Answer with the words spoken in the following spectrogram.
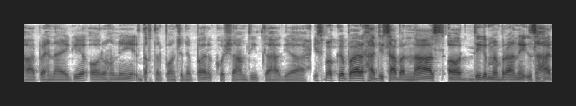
ہار پہنائے گئے اور انہیں دفتر پہنچنے پر خوش آمدید کہا گیا۔ اس موقع پر حاجی صاحب الناس اور دیگر ممبران نے اظہار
